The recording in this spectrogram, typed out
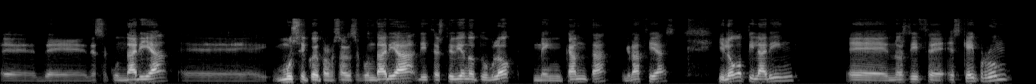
eh, de, secundaria, eh, músico y profesor de secundaria, dice, estoy viendo tu blog, me encanta, gracias. Y luego Pilarín nos dice, Escape Room,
